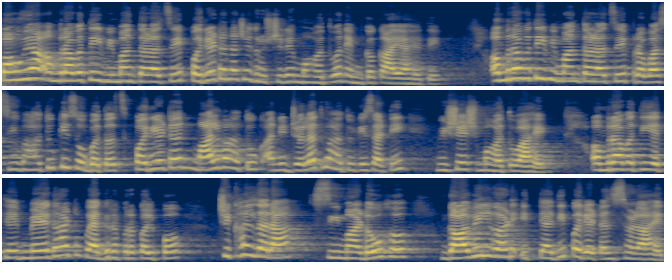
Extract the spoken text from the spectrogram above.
पाहूया अमरावती विमानतळाचे पर्यटनाच्या दृष्टीने महत्त्व नेमकं काय आहे ते. अमरावती विमानतळाचे प्रवासी वाहतुकीसोबतच पर्यटन मालवाहतूक आणि जलद वाहतुकीसाठी विशेष महत्त्व आहे. अमरावती येथे मेळघाट व्याघ्र प्रकल्प चिखलदरा सीमाडोह गाविलगड इत्यादी पर्यटन स्थळं आहेत.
